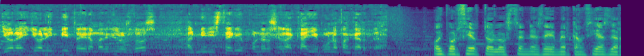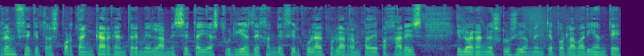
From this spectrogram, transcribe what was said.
Yo le, invito a ir a Madrid los dos, al ministerio, y ponerse en la calle con una pancarta. Hoy, por cierto, los trenes de mercancías de Renfe que transportan carga entre la meseta y Asturias dejan de circular por la rampa de Pajares y lo harán exclusivamente por la variante.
